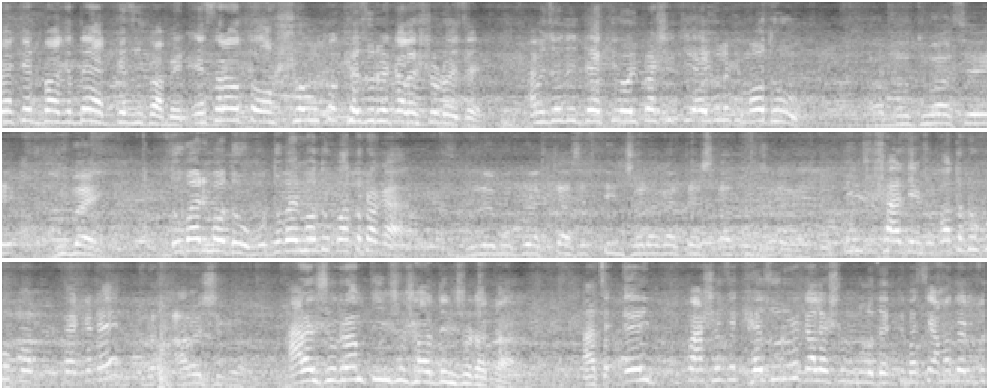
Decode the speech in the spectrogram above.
প্যাকেট বাদে এক কেজি পাবেন। এছাড়াও তো অসংখ্য খেজুরের কালেকশন রয়েছে। আমি যদি দেখি ওই পাশে কি এগুলো কি মধু? মধু আছে দুবাই। দুবাইর মধু। দুবাইর মধু কত টাকা? দুলের একটা আছে তিনশো টাকা একটা সাড়ে তিনশো টাকা। তিনশো সাড়ে তিনশো। কতটুকু প্যাকেটে? আড়াইশো গ্রাম। আড়াইশো গ্রাম তিনশো সাড়ে তিনশো টাকা। আচ্ছা এই পাশে যে খেজুরের কালেকশনগুলো দেখতে পাচ্ছি আমাদের দু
